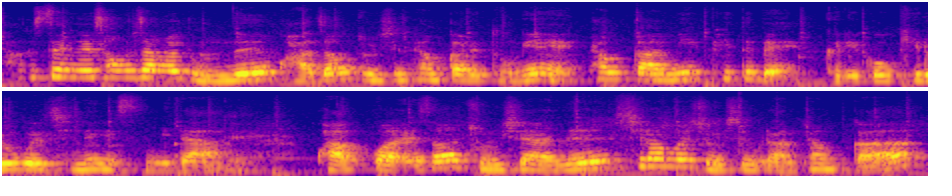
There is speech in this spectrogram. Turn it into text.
학생의 성장을 돕는 과정 중심 평가를 통해 평가 및 피드백 그리고 기록을 진행했습니다. 네. 과학과에서 중시하는 실험을 중심으로 한 평가,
